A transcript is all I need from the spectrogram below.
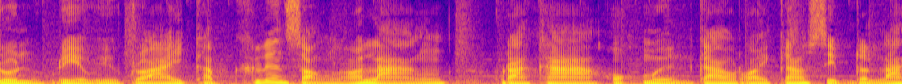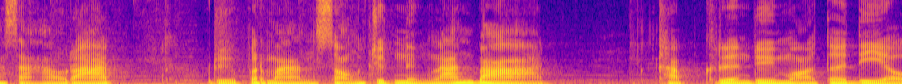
รุ่น Rear Wheel Drive ขับเคลื่อน 2 ล้อหลัง ราคา 6990 ดอลลาร์สหรัฐ หรือประมาณ 2.1 ล้านบาท ขับเคลื่อนด้วยมอเตอร์เดียว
